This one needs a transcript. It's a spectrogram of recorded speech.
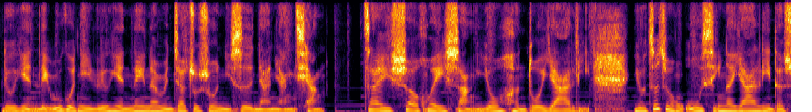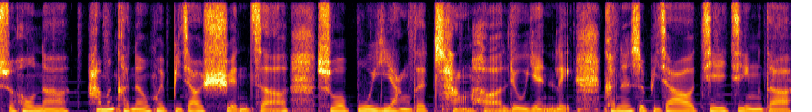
流眼泪，如果你流眼泪呢，人家就说你是娘娘腔。在社会上有很多压力，有这种无形的压力的时候呢，他们可能会比较选择说不一样的场合流眼泪，可能是比较接近的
